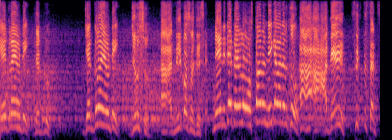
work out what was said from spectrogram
చేతిలో ఏమిటి? జగ్గు. జగ్గులో ఏమిటి? జ్యూస్. నీకోసం చేశా. నేను ఇదే టైంలో వస్తాను నీకెలా తెలుసు? అది sixth sense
